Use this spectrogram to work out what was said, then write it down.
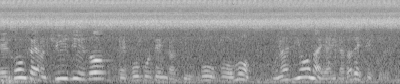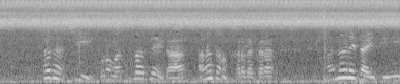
えー、今回の90度、え方向転換する方法も同じようなやり方で結構ですただしこの松葉杖があなたの体から離れた位置に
